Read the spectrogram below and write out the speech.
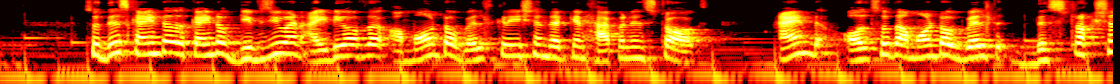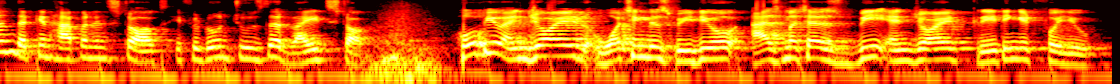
So this kind of kind of gives you an idea of the amount of wealth creation that can happen in stocks and also the amount of wealth destruction that can happen in stocks if you don't choose the right stock. Hope you enjoyed watching this video as much as we enjoyed creating it for you.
